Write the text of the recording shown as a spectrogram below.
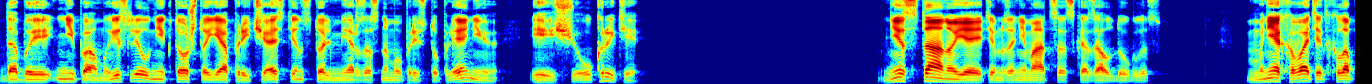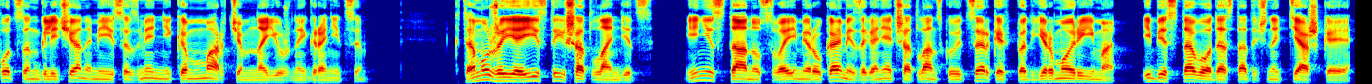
дабы не помыслил никто, что я причастен столь мерзостному преступлению и ищу укрытие. «Не стану я этим заниматься», — сказал Дуглас. «Мне хватит хлопот с англичанами и с изменником Марчем на южной границе. К тому же я истый шотландец, и не стану своими руками загонять шотландскую церковь под ермо Рима, и без того достаточно тяжкое,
